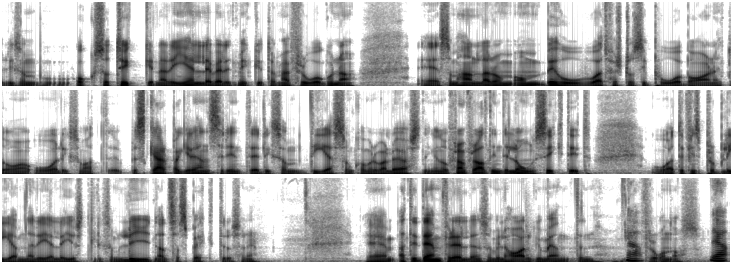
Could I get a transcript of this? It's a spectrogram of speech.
liksom också tycker när det gäller väldigt mycket av de här frågorna. Eh, som handlar om, om behov och att förstå sig på barnet och, och liksom att skarpa gränser är inte liksom det som kommer att vara lösningen och framförallt inte långsiktigt. Och att det finns problem när det gäller just liksom lydnadsaspekter och sådär. Eh, att det är den föräldern som vill ha argumenten ja. från oss. Ja,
